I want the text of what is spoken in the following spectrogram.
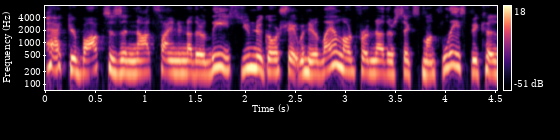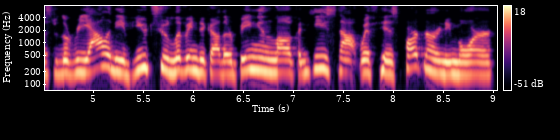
pack your boxes and not sign another lease. You negotiate with your landlord for another six month lease because the reality of you two living together, being in love, and he's not with his partner anymore,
